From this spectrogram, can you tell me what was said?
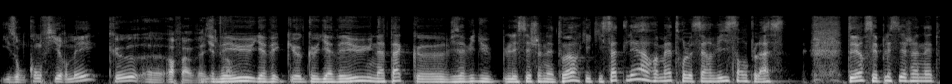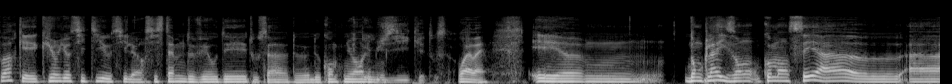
ils ont confirmé que, euh, enfin, il y avait eu, il y avait que, y avait eu une attaque euh, vis-à-vis du PlayStation Network et qui s'attelait à remettre le service en place. D'ailleurs, c'est PlayStation Network et Curiosity aussi, leur système de VOD, tout ça, de, de contenu en de ligne. musique et tout ça. Ouais, ouais. Et euh, donc là, ils ont commencé à, euh, à,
